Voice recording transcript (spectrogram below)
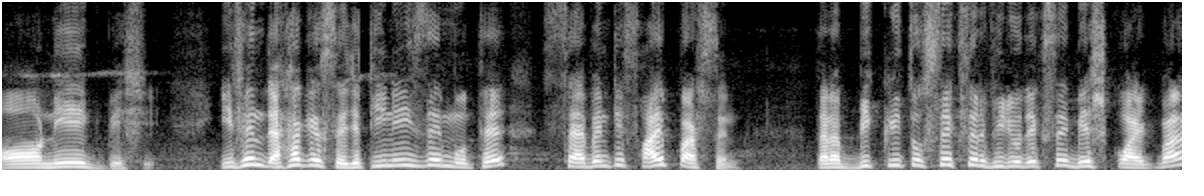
অনেক বেশি। ইভেন দেখা গেছে যে টিনেজদের মধ্যে সেভেন্টি ফাইভ পার্সেন্ট তারা বিকৃত সেক্সের ভিডিও দেখছে বেশ কয়েকবার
